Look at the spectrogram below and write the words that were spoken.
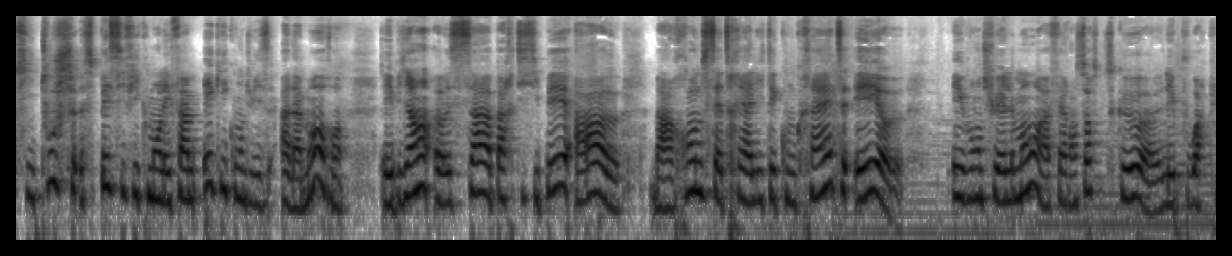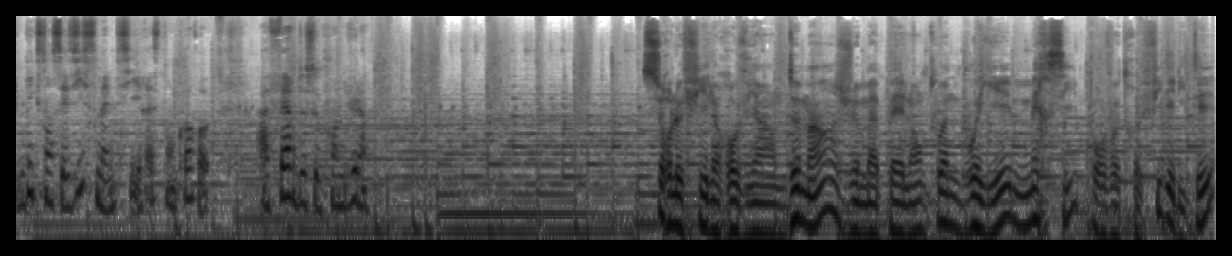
qui touche spécifiquement les femmes et qui conduisent à la mort, eh bien, euh, ça a participé à euh, bah, rendre cette réalité concrète et éventuellement à faire en sorte que les pouvoirs publics s'en saisissent, même s'il reste encore à faire de ce point de vue-là. Sur le fil revient demain. Je m'appelle Antoine Boyer. Merci pour votre fidélité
